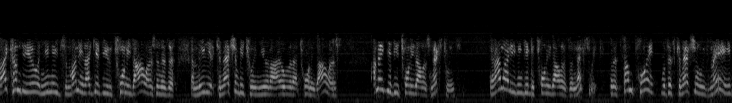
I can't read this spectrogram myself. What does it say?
I come to you and you need some money and I give you twenty dollars and there's a immediate connection between you and I over that twenty dollars, I may give you twenty dollars next week, and I might even give you twenty dollars the next week. But at some point with this connection we've made,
